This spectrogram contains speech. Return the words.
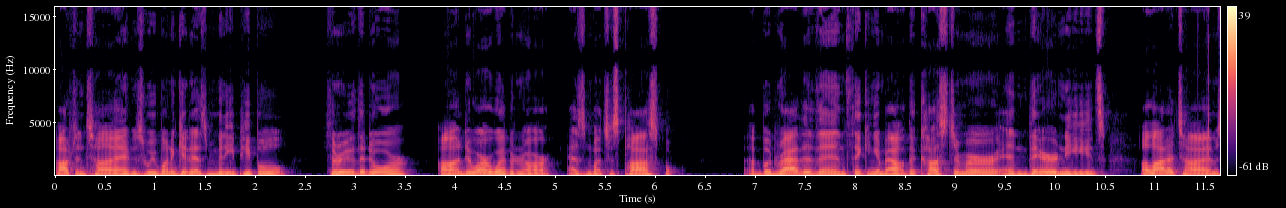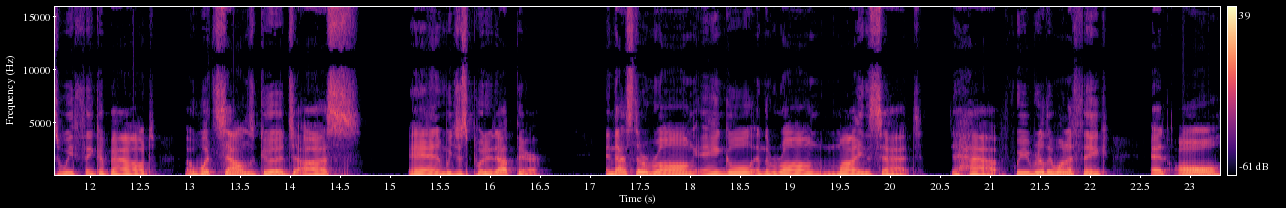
oftentimes we want to get as many people through the door onto our webinar as much as possible. Uh, but rather than thinking about the customer and their needs, a lot of times we think about uh, what sounds good to us and we just put it up there. And that's the wrong angle and the wrong mindset to have. We really want to think at all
